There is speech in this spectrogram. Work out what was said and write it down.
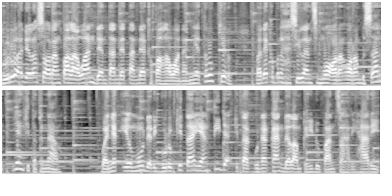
Guru adalah seorang pahlawan dan tanda-tanda kepahlawanannya terukir pada keberhasilan semua orang-orang besar yang kita kenal. Banyak ilmu dari guru kita yang tidak kita gunakan dalam kehidupan sehari-hari.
